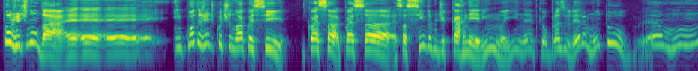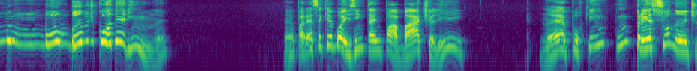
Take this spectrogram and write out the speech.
Então, a gente, não dá. É, é, é, enquanto a gente continuar com, esse, com, essa, com essa, essa síndrome de carneirinho aí, né? Porque o brasileiro é muito. É um, um, um bando de cordeirinho, né? É, parece que é boizinho que tá indo para abate ali. Né? Porque é impressionante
